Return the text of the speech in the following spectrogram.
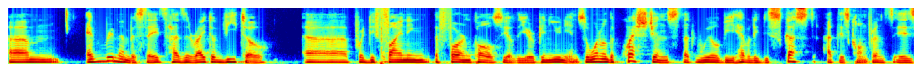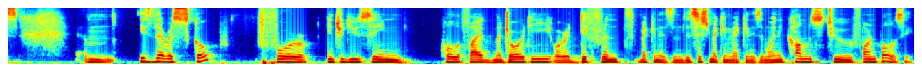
um, every member state has a right of veto uh, for defining the foreign policy of the European Union. So, one of the questions that will be heavily discussed at this conference is um, Is there a scope for introducing qualified majority or a different mechanism, decision making mechanism, when it comes to foreign policy,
